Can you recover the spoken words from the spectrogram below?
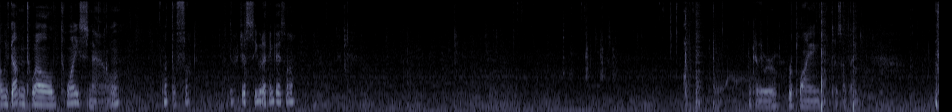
Well, we've gotten 12 twice now. What the fuck? Did I just see what I think I saw? Okay, they were replying to something.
